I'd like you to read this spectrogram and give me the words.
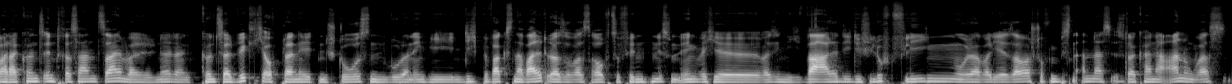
Aber da könnte es interessant sein, weil, ne, dann könntest du halt wirklich auf Planeten stoßen, wo dann irgendwie ein dicht bewachsener Wald oder sowas drauf zu finden ist und irgendwelche, weiß ich nicht, Wale, die durch die Luft fliegen oder weil ihr Sauerstoff ein bisschen anders ist oder keine Ahnung was,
